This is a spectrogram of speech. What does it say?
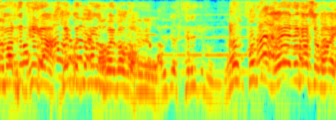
তোমার যে ঠিক আছে দেখলে তো মানুষ ভয় পাবো। এই এদিকে আসো ভাই।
